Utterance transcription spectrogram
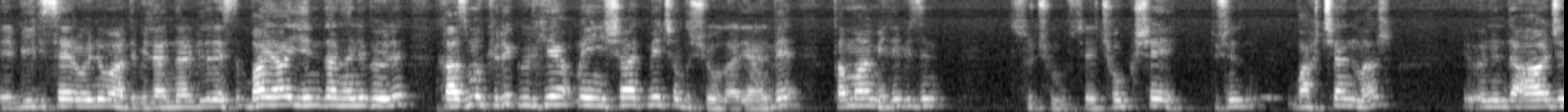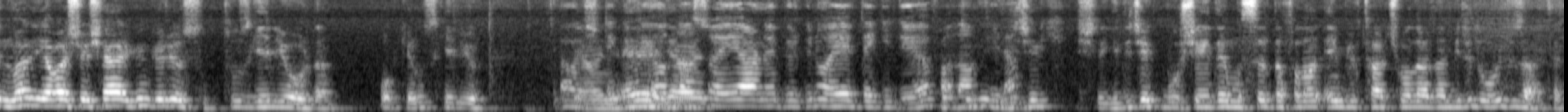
e, bilgisayar oyunu vardı bilenler bilir. Bayağı yeniden hani böyle kazma kürek ülke yapmaya inşa etmeye çalışıyorlar yani ve tamamıyla bizim suçumuz. Yani çok şey düşün bahçen var. e, Önünde ağacın var. Yavaş yavaş her gün görüyorsun. Tuz geliyor oradan. Okyanus geliyor. Ya işte Yani, gidiyor, evet, ondan yani- sonra yarın öbür gün o evde gidiyor falan filan. Gidecek. İşte gidecek. Bu şeyde Mısır'da falan en büyük tartışmalardan biri de oydu zaten.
